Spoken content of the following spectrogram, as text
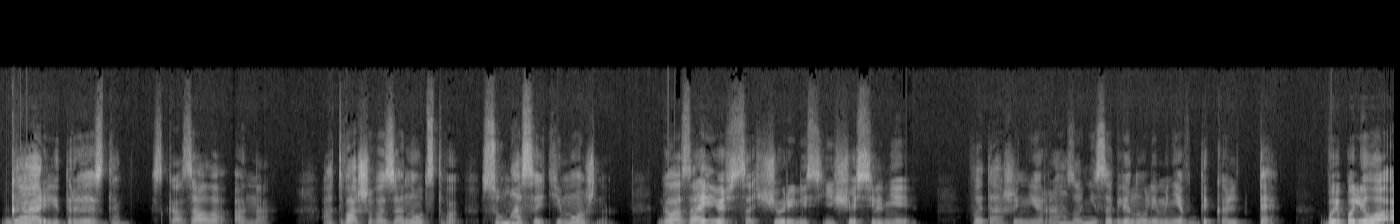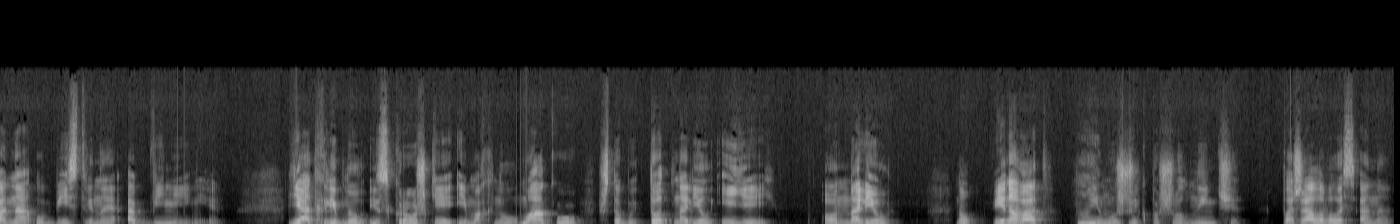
«Гарри Дрезден», — сказала она, — «от вашего занудства с ума сойти можно». Глаза ее сощурились еще сильнее. «Вы даже ни разу не заглянули мне в декольте». Выпалила она убийственное обвинение. Я отхлебнул из кружки и махнул маку, чтобы тот налил и ей. Он налил. Ну, виноват. «Ну и мужик пошел нынче», – пожаловалась она.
